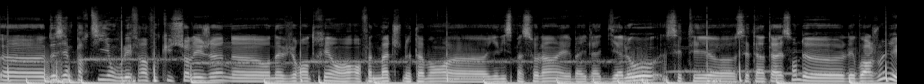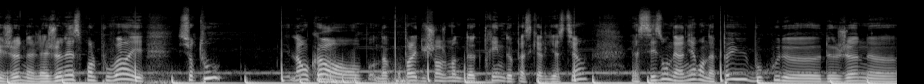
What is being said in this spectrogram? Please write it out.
euh, deuxième partie, on voulait faire un focus sur les jeunes. Euh, on a vu rentrer en, en fin de match, notamment euh, Yanis Massolin et Baila Diallo. C'était euh, c'était intéressant de les voir jouer, les jeunes. La jeunesse prend le pouvoir et surtout, là encore, on, a parlé du changement de doctrine de Pascal Gastien. La saison dernière, on n'a pas eu beaucoup de, jeunes euh,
